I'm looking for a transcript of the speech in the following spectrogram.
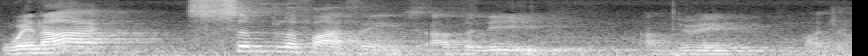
when I simplify things, I believe I'm doing my job.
